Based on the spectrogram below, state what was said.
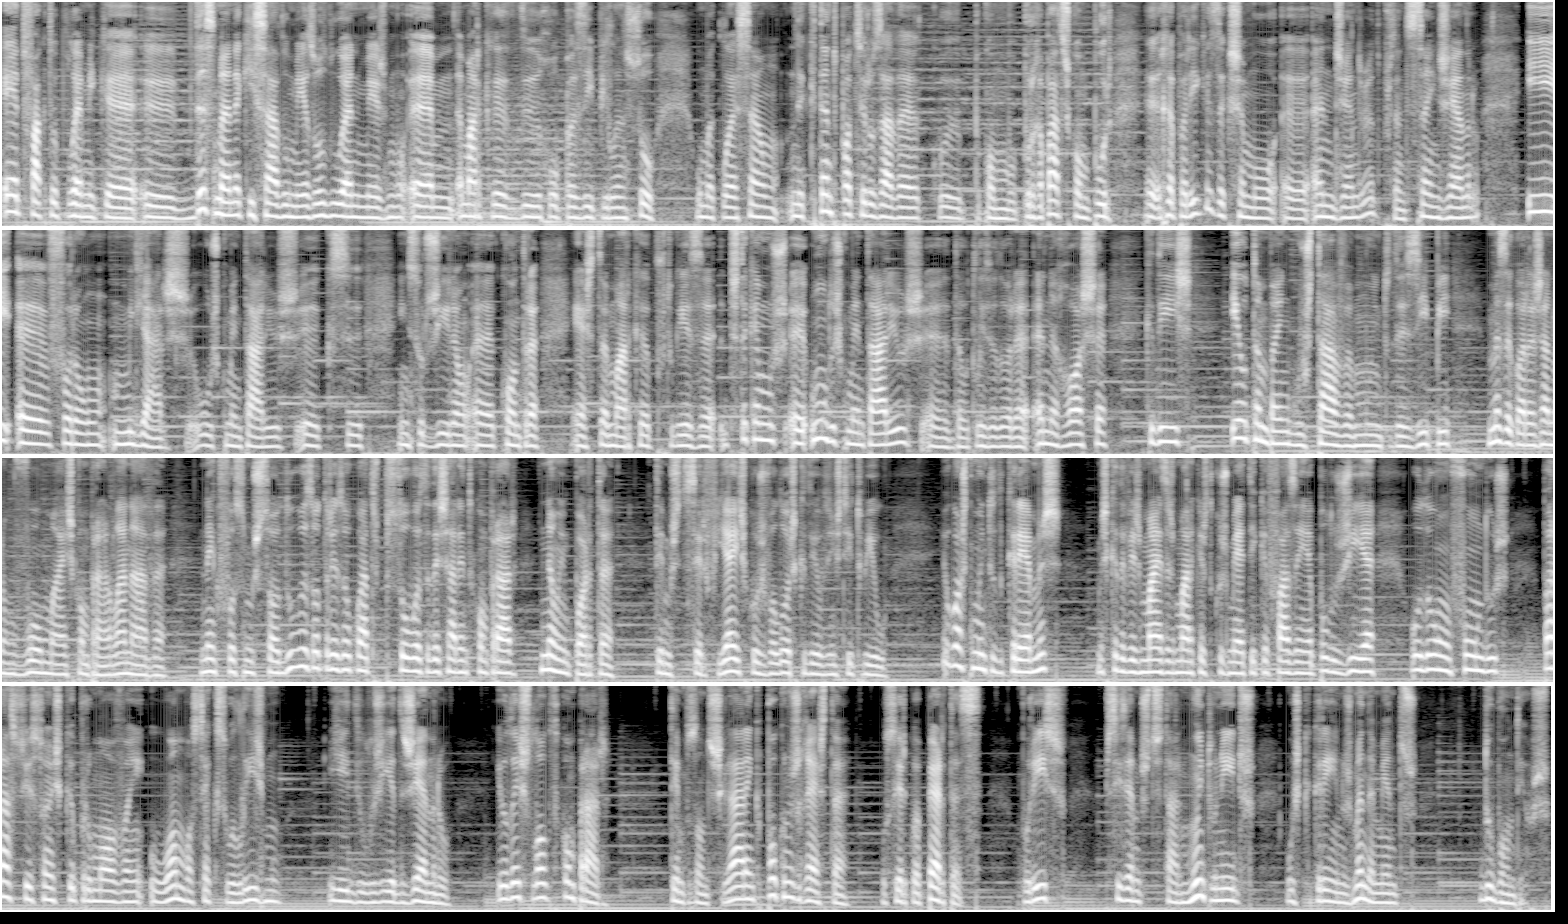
é de facto a polémica uh, da semana, quiçá do mês ou do ano mesmo. Um, a marca de roupas Zippy lançou uma coleção que tanto pode ser usada como por rapazes como por uh, raparigas, a que chamou uh, Ungendered, portanto sem género. E uh, foram milhares os comentários uh, que se insurgiram uh, contra esta marca portuguesa. Destacamos um dos comentários da utilizadora Ana Rocha, que diz: Eu também gostava muito da Zippy, mas agora já não vou mais comprar lá nada. Nem que fôssemos só duas ou três ou quatro pessoas a deixarem de comprar, não importa. Temos de ser fiéis com os valores que Deus instituiu. Eu gosto muito de cremes mas cada vez mais as marcas de cosmética fazem apologia ou doam fundos para associações que promovem o homossexualismo e a ideologia de género. Eu deixo logo de comprar. Tempos onde chegarem que pouco nos resta. O cerco aperta-se. Por isso, precisamos de estar muito unidos, os que creem nos mandamentos do bom Deus.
